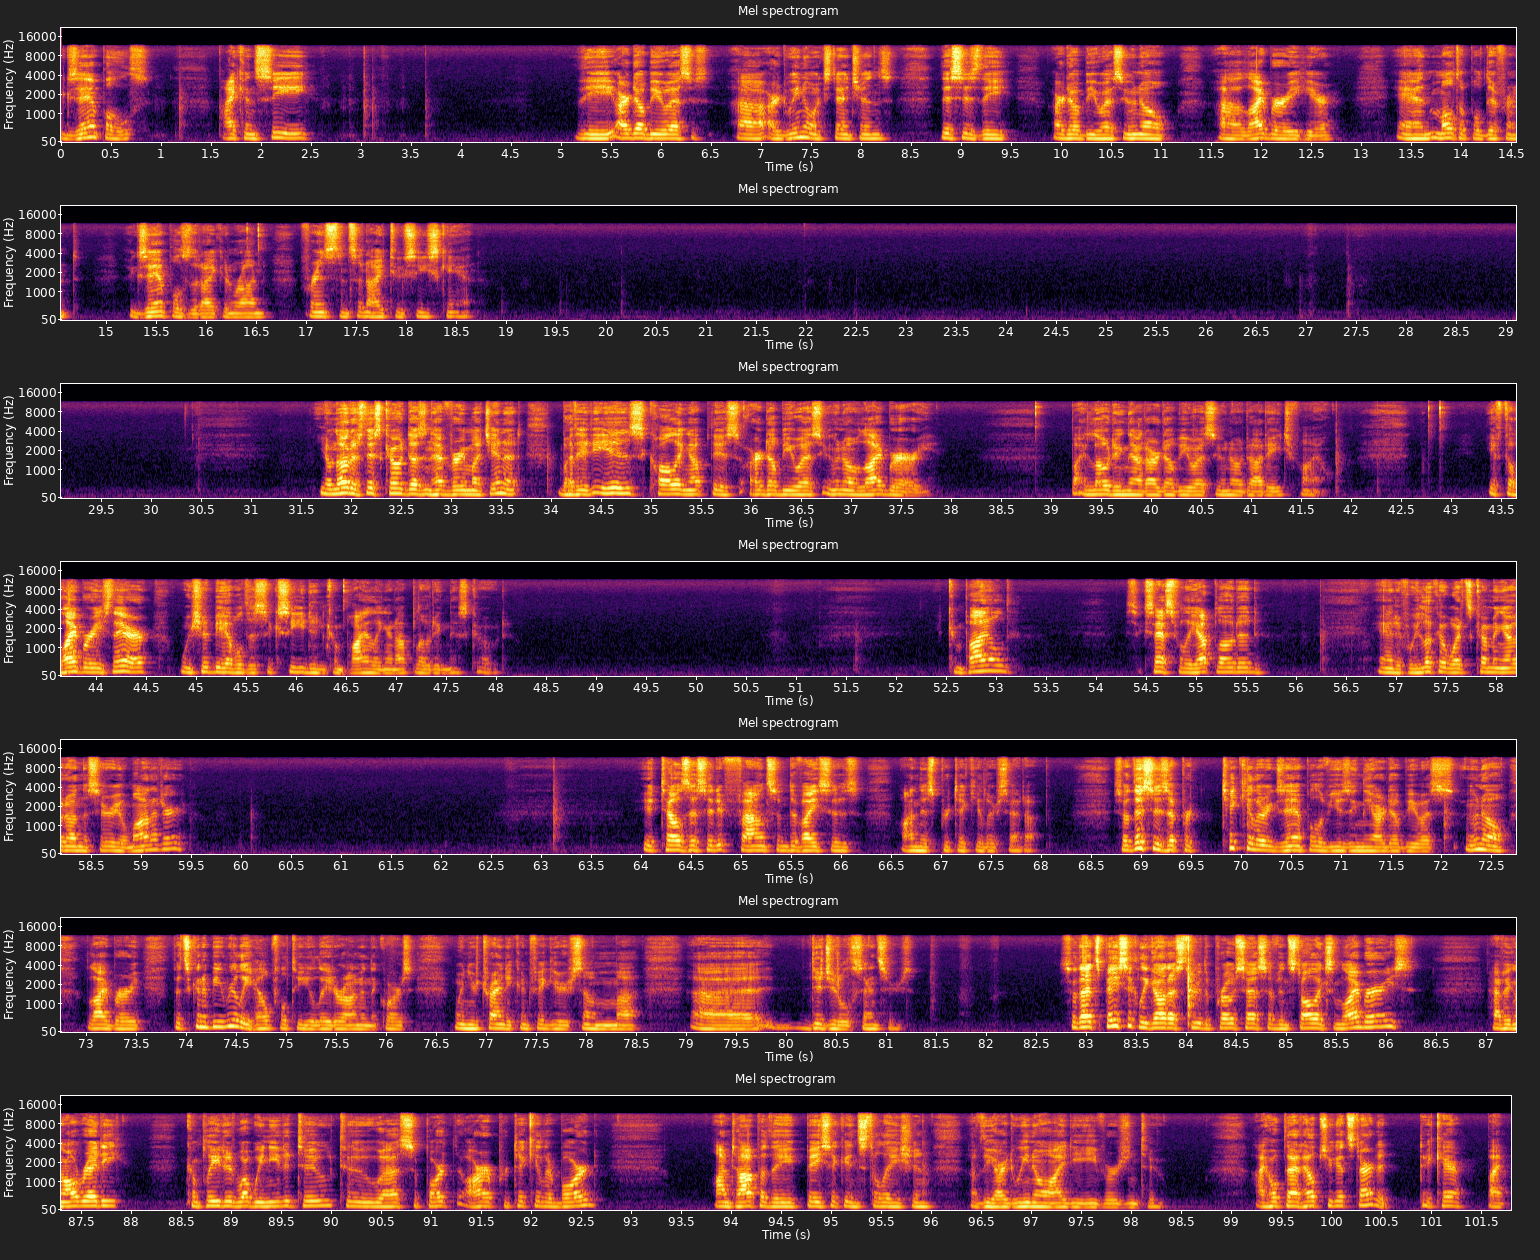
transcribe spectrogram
Examples, I can see the RWS uh, Arduino extensions. This is the RWS Uno uh, library here and multiple different examples that I can run. For instance, an I2C scan. You'll notice this code doesn't have very much in it, but it is calling up this RWS Uno library by loading that RWS Uno.h file. If the library is there, we should be able to succeed in compiling and uploading this code. Compiled, successfully uploaded, and if we look at what's coming out on the serial monitor, it tells us that it found some devices on this particular setup. So this is a particular example of using the RWS Uno library that's going to be really helpful to you later on in the course when you're trying to configure some uh, uh, digital sensors. So that's basically got us through the process of installing some libraries, having already completed what we needed to to uh, support our particular board on top of the basic installation of the Arduino IDE version 2. I hope that helps you get started. Take care. Bye.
